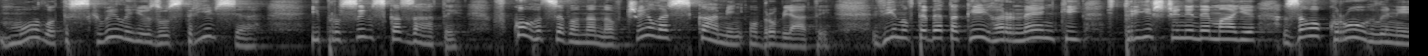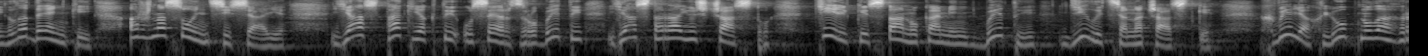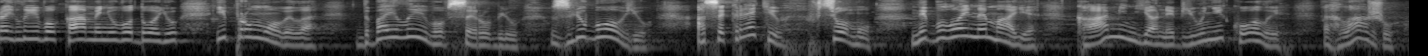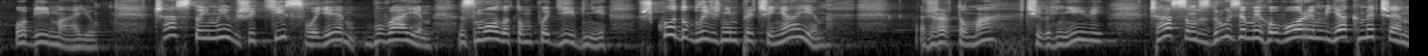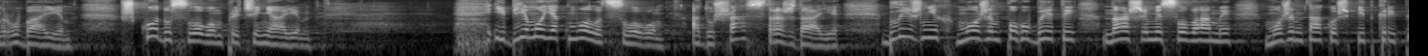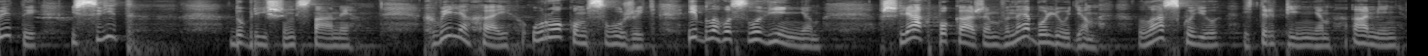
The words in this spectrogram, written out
молот з хвилею зустрівся і просив сказати, в кого це вона навчилась камінь обробляти. Він в тебе такий гарненький, тріщини немає, заокруглений, гладенький, аж на сонці сяє. Я так, як ти усе зробити, я стараюсь часто. Тільки стану камінь бити, ділиться на частки. Хвиля хлюпнула грайливо каменю водою і промовила: дбайливо все роблю, з любов'ю. А секретів в цьому не було й немає. Камінь я не б'ю ніколи, глажу, обіймаю. Часто й ми в житті своєму буваєм з молотом подібні, шкоду ближнім причиняєм жартома чи в гніві. Часом з друзями говорим, як мечем рубаєм, шкоду словом причиняєм. І б'ємо, як молот словом, а душа страждає. Ближніх можемо погубити нашими словами, можемо також підкріпити, і світ добрішим стане. Хвиля хай уроком служить і благословінням. Шлях покажем в небо людям, ласкою і терпінням. Амінь.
